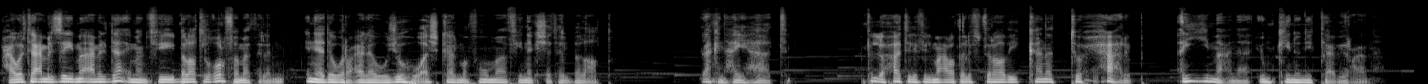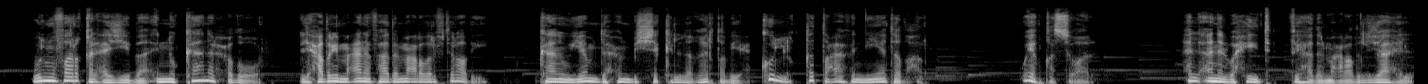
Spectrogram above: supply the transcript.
حاولت أعمل زي ما أعمل دائما في بلاط الغرفة مثلا إني أدور على وجوه وأشكال مفهومة في نكشة البلاط. لكن هيهات في اللوحات اللي في المعرض الافتراضي كانت تحارب أي معنى يمكنني التعبير عنه والمفارقة العجيبة أنه كان الحضور اللي حاضرين معنا في هذا المعرض الافتراضي كانوا يمدحون بالشكل غير طبيعي كل قطعة فنية تظهر ويبقى السؤال هل أنا الوحيد في هذا المعرض الجاهل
